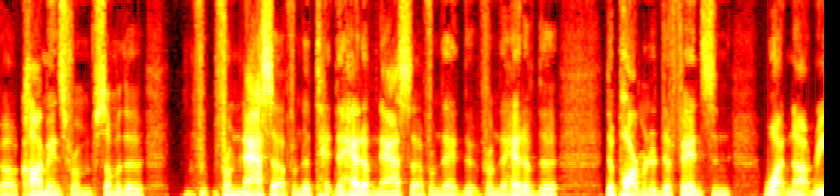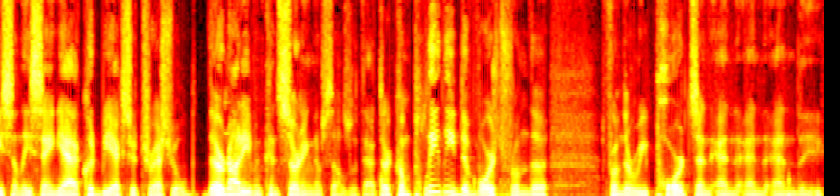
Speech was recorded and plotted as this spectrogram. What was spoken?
uh, comments from some of the from NASA, from the t- the head of NASA, from the, the from the head of the Department of Defense and whatnot recently saying, yeah, it could be extraterrestrial. They're not even concerning themselves with that. They're completely divorced from the from the reports and and and and the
